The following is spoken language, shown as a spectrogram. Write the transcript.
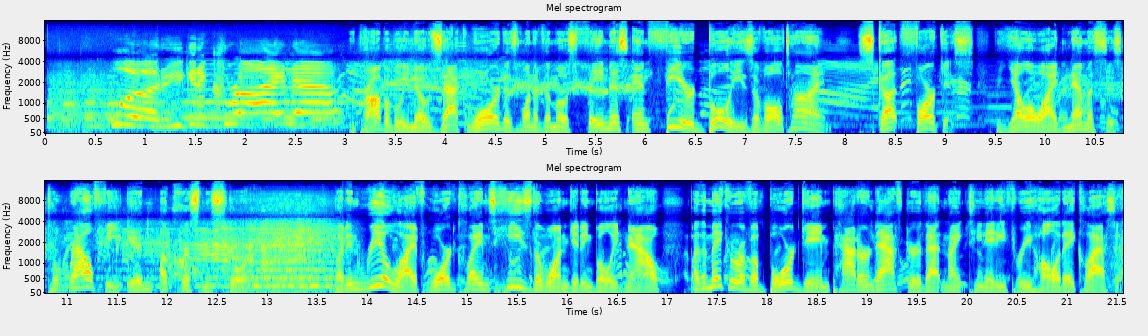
What, are you gonna cry now? You probably know Zack Ward as one of the most famous and feared bullies of all time, Scut Farkus the yellow eyed nemesis to Ralphie in A Christmas Story. But in real life, Ward claims he's the one getting bullied now by the maker of a board game patterned after that 1983 holiday classic.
